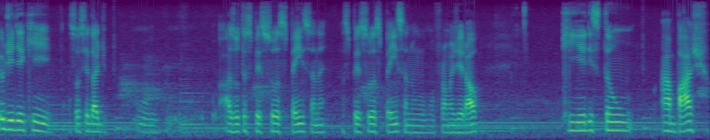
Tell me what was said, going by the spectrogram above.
Eu diria que a sociedade, o, as outras pessoas pensam, né? As pessoas pensam, de uma forma geral, que eles estão abaixo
